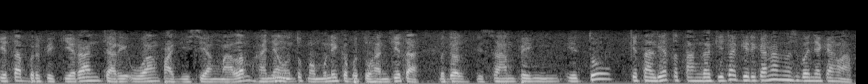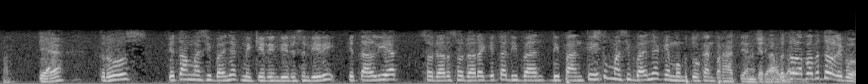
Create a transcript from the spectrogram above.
kita berpikiran cari uang pagi siang malam hanya Hmm. untuk memenuhi kebutuhan kita. Betul. Di samping itu kita lihat tetangga kita kiri kanan masih banyak yang lapar. Ya. Terus kita masih banyak mikirin diri sendiri. Kita lihat saudara-saudara kita di, di panti itu masih banyak yang membutuhkan perhatian Masya kita. Allah. Betul apa betul Ibu?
